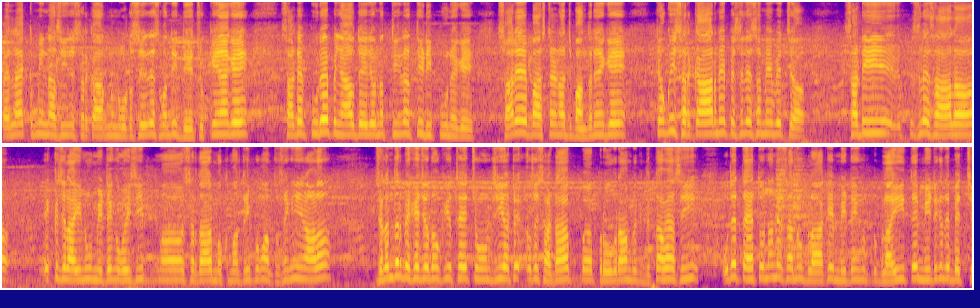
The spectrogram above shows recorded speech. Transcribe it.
ਪਹਿਲਾਂ ਇੱਕ ਮਹੀਨਾ ਸੀ ਸਰਕਾਰ ਨੂੰ ਨੋਟਿਸ ਇਹਦੇ ਸੰਬੰਧੀ ਦੇ ਚੁੱਕੇ ਆਂਗੇ ਸਾਡੇ ਪੂਰੇ ਪੰਜਾਬ ਦੇ ਜੋ 29 29 ਡਿਪੂ ਨੇਗੇ ਸਾਰੇ ਬੱਸ ਸਟੈਂਡ ਅੱਜ ਬੰਦ ਨੇਗੇ। ਕਿਉਂਕਿ ਸਰਕਾਰ ਨੇ ਪਿਛਲੇ ਸਮੇਂ ਵਿੱਚ ਸਾਡੀ ਪਿਛਲੇ ਸਾਲ 1 ਜੁਲਾਈ ਨੂੰ ਮੀਟਿੰਗ ਹੋਈ ਸੀ ਸਰਦਾਰ ਮੁੱਖ ਮੰਤਰੀ ਭਗਵੰਤ ਸਿੰਘ ਜੀ ਨਾਲ। ਜਲੰਧਰ ਵਿਖੇ ਜਦੋਂ ਕਿ ਉੱਥੇ ਚੋਣ ਜੀ ਅਤੇ ਉੱਥੇ ਸਾਡਾ ਪ੍ਰੋਗਰਾਮ ਦਿੱਤਾ ਹੋਇਆ ਸੀ, ਉਹਦੇ ਤਹਿਤ ਉਹਨਾਂ ਨੇ ਸਾਨੂੰ ਬੁਲਾ ਕੇ ਮੀਟਿੰਗ ਬੁਲਾਈ ਤੇ ਮੀਟਿੰਗ ਦੇ ਵਿੱਚ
